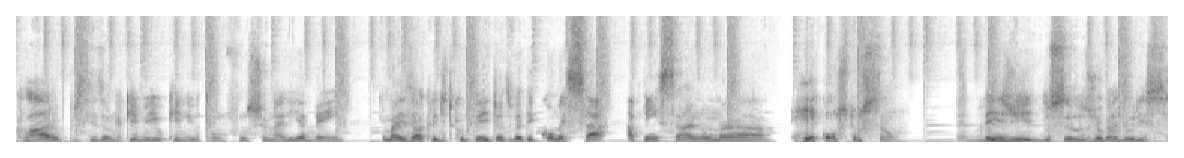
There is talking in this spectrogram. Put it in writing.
claro, precisam de QB e o Ken Newton funcionaria bem, mas eu acredito que o Patriots vai ter que começar a pensar numa reconstrução, desde dos seus jogadores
